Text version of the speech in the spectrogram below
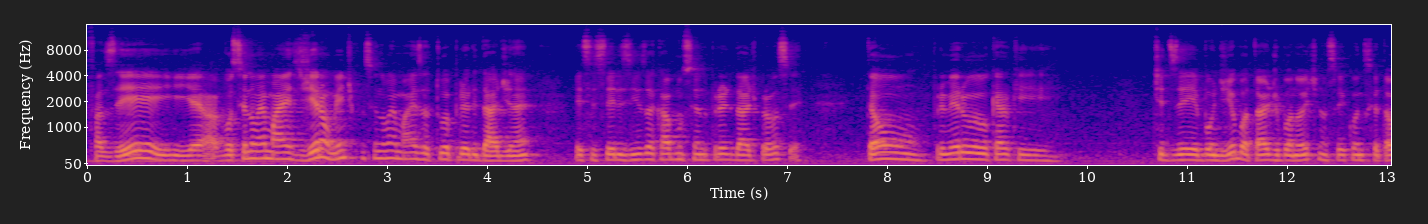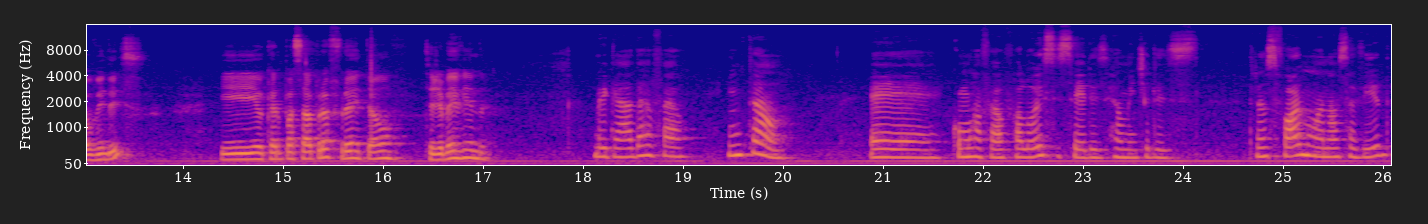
fazer e é, você não é mais, geralmente você não é mais a tua prioridade, né? Esses serezinhos acabam sendo prioridade para você. Então, primeiro eu quero que te dizer bom dia, boa tarde, boa noite, não sei quando você está ouvindo isso. E eu quero passar para a Fran, então, seja bem-vinda. Obrigada, Rafael. Então, é, como o Rafael falou, esses seres realmente eles transformam a nossa vida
